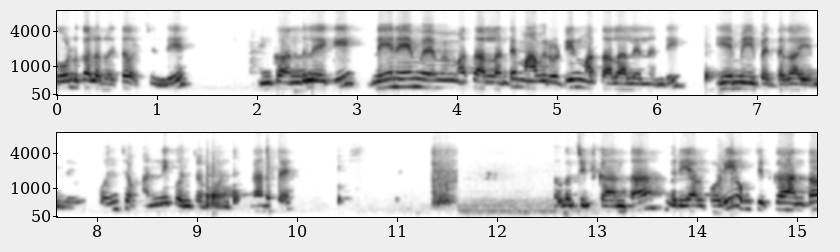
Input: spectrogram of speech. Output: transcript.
గోల్డ్ కలర్ అయితే వచ్చింది. ఇంకా అందులోకి నేనేం ఏమేమి మసాలాలు అంటే మావి రొటీన్ మసాలాలేనండి ఏమి పెద్దగా ఏం లేవు. కొంచెం అన్ని కొంచెం కొంచెం అంతే. ఒక చిట్కా అంతా మిరియాల పొడి ఒక చిట్కా అంతా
